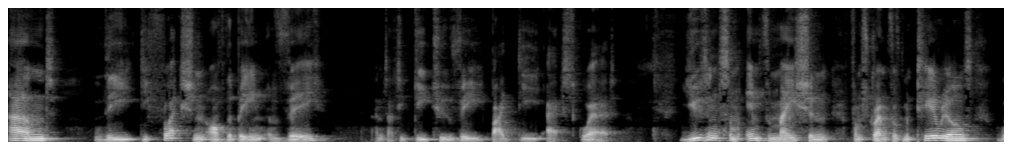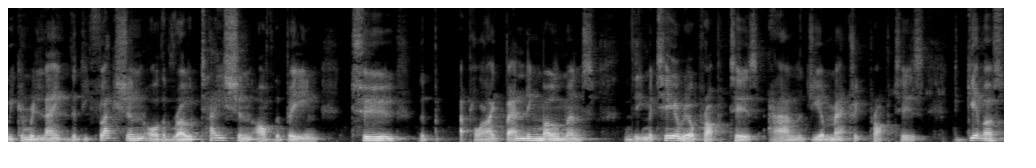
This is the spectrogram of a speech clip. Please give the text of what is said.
and the deflection of the beam V, and it's actually d2v by dx squared. Using some information from strength of materials, we can relate the deflection or the rotation of the beam to the applied bending moment, the material properties and the geometric properties to give us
